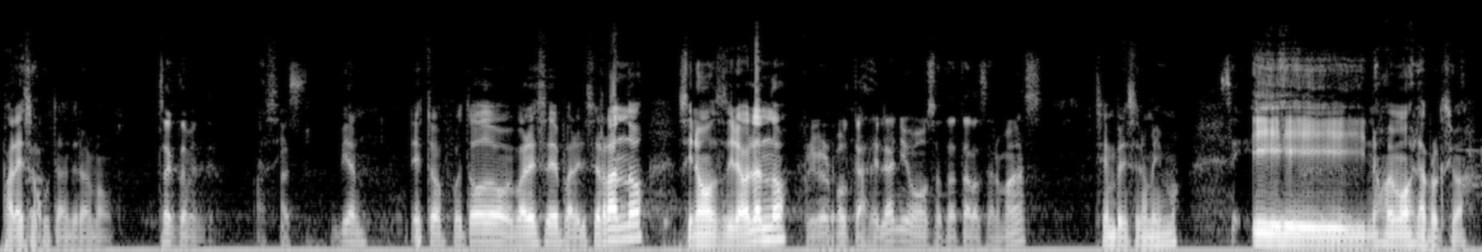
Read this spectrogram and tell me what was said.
para eso Claro. justamente lo armamos. Exactamente. Así. Así- Bien, esto fue todo, me parece, para ir cerrando. Si no, vamos a seguir hablando. Primer podcast del año, vamos a tratar de hacer más. Siempre hice lo mismo. Sí. Y nos vemos la próxima.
